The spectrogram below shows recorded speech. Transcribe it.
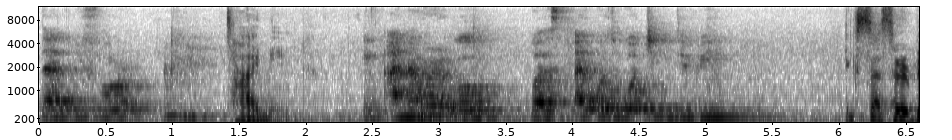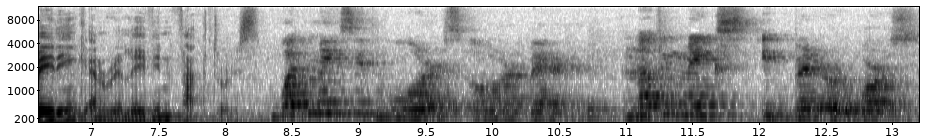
that before. Timing. An hour ago, whilst I was watching TV, Exacerbating and relieving factors. What makes it worse or better? nothing makes it better or worse.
